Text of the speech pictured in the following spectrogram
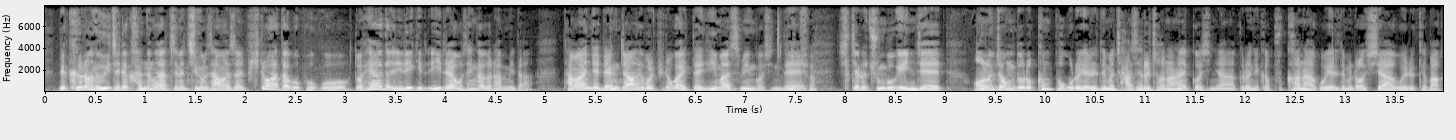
근데 그런 의지를 갖는 것 자체는 지금 상황에서는 필요하다고 보고 또 해야 될 일이, 일이라고 생각을 합니다. 다만 이제 냉정하게 볼 필요가 있다 이 말씀인 것인데 그렇죠. 실제로 중국이 이제 어느 정도로 큰 폭으로 예를 들면 자세를 전환할 것이냐. 그러니까 북한하고 예를 들면 러시아하고 이렇게 막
